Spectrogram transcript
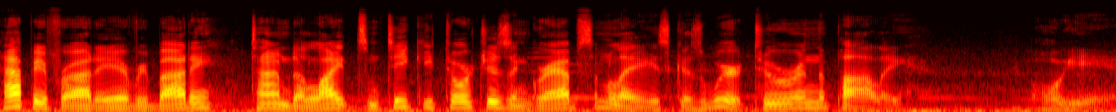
Happy Friday, everybody. Time to light some tiki torches and grab some leis because we're touring the Poly. Oh, yeah.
